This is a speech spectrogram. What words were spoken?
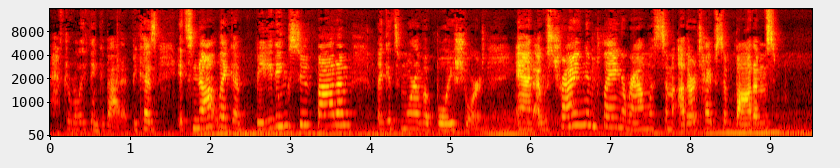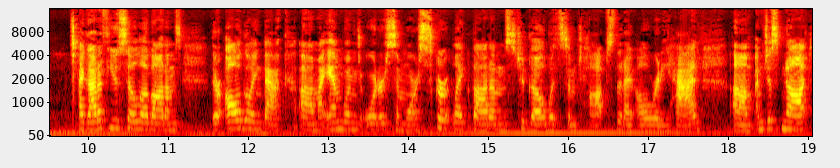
I have to really think about it because it's not like a bathing suit bottom, like it's more of a boy short. And I was trying and playing around with some other types of bottoms. I got a few solo bottoms. They're all going back. Um, I am going to order some more skirt-like bottoms to go with some tops that I already had. Um, I'm just not,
